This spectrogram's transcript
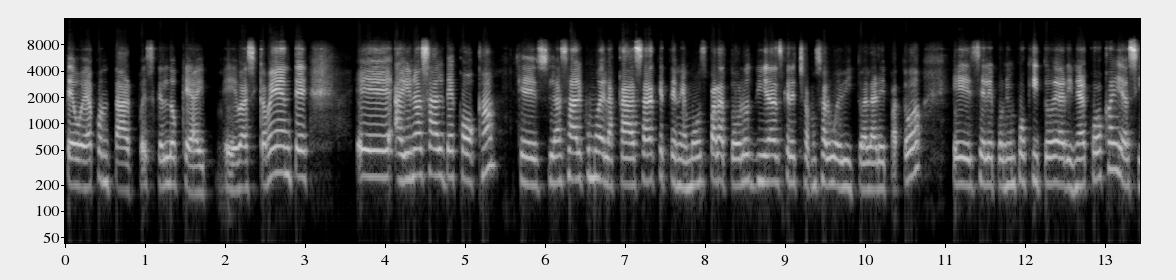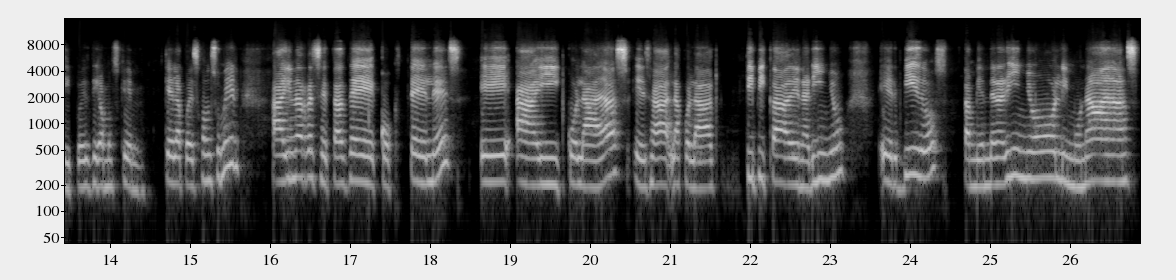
Te voy a contar, pues, qué es lo que hay eh, básicamente. Eh, hay una sal de coca, que es la sal como de la casa que tenemos para todos los días, que le echamos al huevito, a la arepa, todo. Se le pone un poquito de harina de coca y así, pues, digamos que, que la puedes consumir. Hay unas recetas de cócteles, eh, hay coladas, esa, la colada típica de Nariño, hervidos, también de Nariño, limonadas.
